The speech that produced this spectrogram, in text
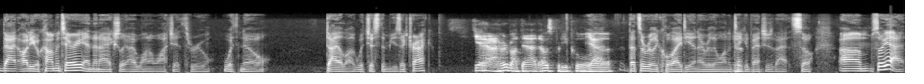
that audio commentary, and then I actually I want to watch it through with no dialogue, with just the music track. Yeah, I heard about that. That was pretty cool. Yeah, Uh, that's a really cool idea, and I really want to Yeah. take advantage of that. So, um, so yeah,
